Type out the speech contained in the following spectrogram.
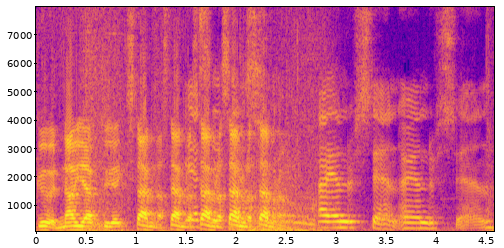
Good, now you have to get stamina, stamina, Yes, stamina, yes, stamina, yes. stamina. I understand. I understand.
